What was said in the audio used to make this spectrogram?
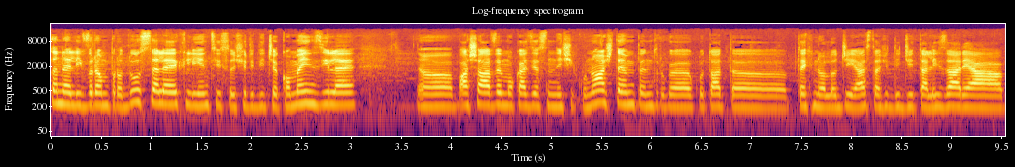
să ne livrăm produsele, clienții să-și ridice comenzile, Uh, Așa avem ocazia să ne și cunoaștem, pentru că cu toată tehnologia asta și digitalizarea,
